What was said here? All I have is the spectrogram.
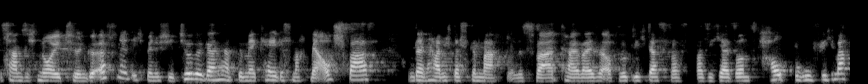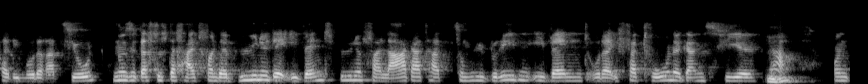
es haben sich neue Türen geöffnet. Ich bin durch die Tür gegangen, habe gemerkt, hey, das macht mir auch Spaß. Und dann habe ich das gemacht. Und es war teilweise auch wirklich das, was, was ich ja sonst hauptberuflich mache, die Moderation. Nur so, dass sich das halt von der Bühne, der Eventbühne verlagert hat zum hybriden Event oder ich vertone ganz viel. Mhm. Ja. Und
